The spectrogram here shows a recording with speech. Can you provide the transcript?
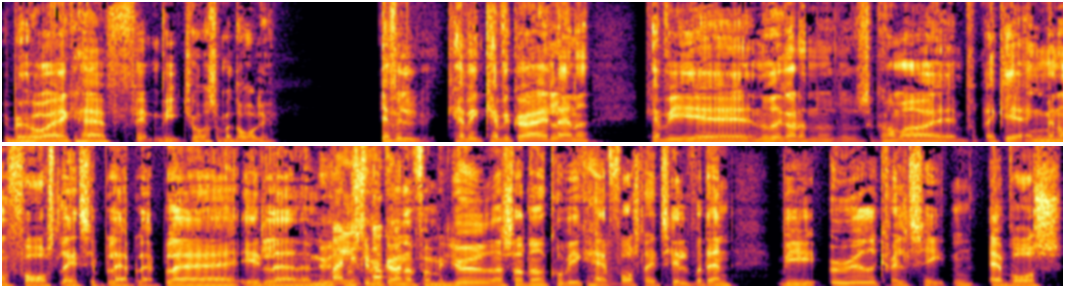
Vi behøver ikke have fem videoer, som er dårlige. Jeg vil, kan, vi, kan vi gøre et eller andet? Kan vi, øh, nu ved jeg godt, at nu, så kommer øh, regeringen med nogle forslag til bla bla bla, et eller andet nyt. Nu skal vi gøre noget for miljøet og sådan noget. Kunne vi ikke have et forslag til, hvordan vi øgede kvaliteten af vores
